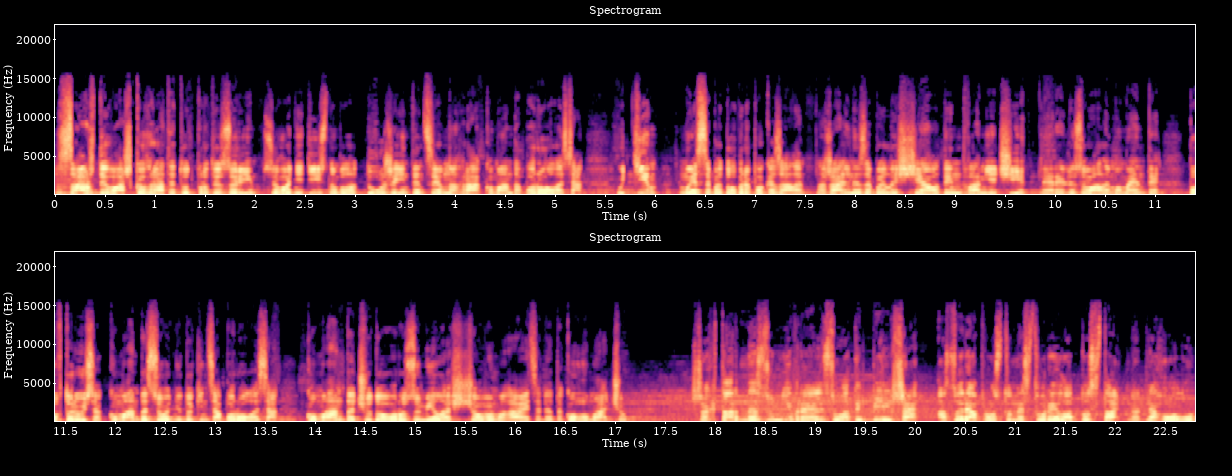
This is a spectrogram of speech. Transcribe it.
Завжди важко грати тут проти зорі. Сьогодні дійсно була дуже інтенсивна гра. Команда боролася. Утім, ми себе добре показали. На жаль, не забили ще один-два м'ячі, не реалізували моменти. Повторюся, команда сьогодні до кінця боролася. Команда чудово розуміла, що вимагається для такого матчу. Шахтар не зумів реалізувати більше, а зоря просто не створила достатньо для голу.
